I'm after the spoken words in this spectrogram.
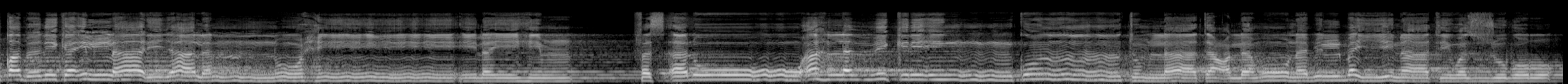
قبلك إلا رجالا نوحي إليهم. فاسألوا أهل الذكر إن كنتم لا تعلمون بالبينات والزبر.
